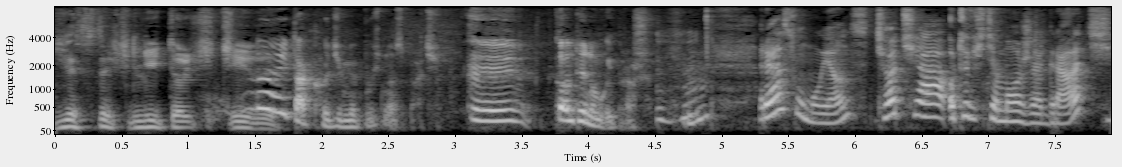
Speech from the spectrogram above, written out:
jesteś litościwy. No i tak chodzimy późno spać. Yy, kontynuuj, proszę. Reasumując, ciocia oczywiście może grać,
